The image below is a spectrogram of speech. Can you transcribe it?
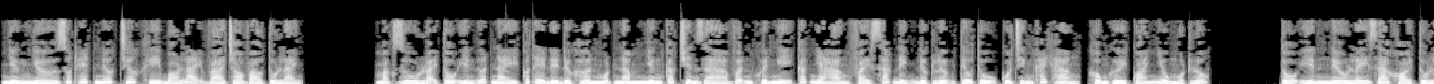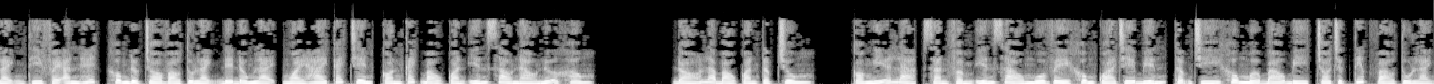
Nhưng nhớ rút hết nước trước khi bó lại và cho vào tủ lạnh. Mặc dù loại tổ yến ướt này có thể để được hơn một năm nhưng các chuyên gia vẫn khuyến nghị các nhà hàng phải xác định được lượng tiêu thụ của chính khách hàng, không gửi quá nhiều một lúc. Tổ yến nếu lấy ra khỏi tủ lạnh thì phải ăn hết, không được cho vào tủ lạnh để đông lại, ngoài hai cách trên, còn cách bảo quản yến xào nào nữa không? Đó là bảo quản tập trung. Có nghĩa là, sản phẩm yến xào mua về không qua chế biến, thậm chí không mở bao bì, cho trực tiếp vào tủ lạnh.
